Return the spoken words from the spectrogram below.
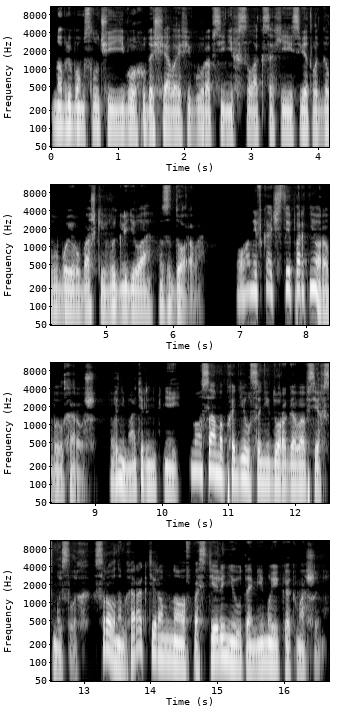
Но в любом случае его худощавая фигура в синих слаксах и светло-голубой рубашке выглядела здорово. Он и в качестве партнера был хорош, внимателен к ней, но сам обходился недорого во всех смыслах, с ровным характером, но в постели неутомимый, как машина.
